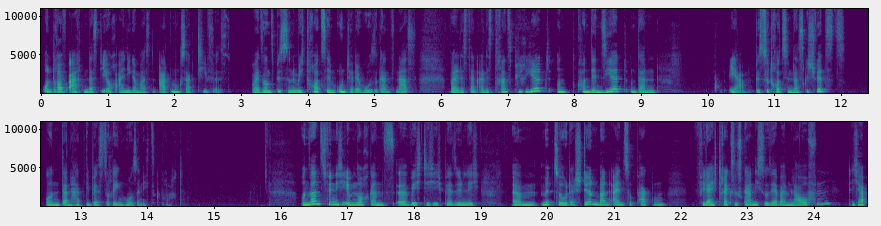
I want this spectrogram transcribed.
Und darauf achten, dass die auch einigermaßen atmungsaktiv ist. Weil sonst bist du nämlich trotzdem unter der Hose ganz nass, weil das dann alles transpiriert und kondensiert und dann ja, bist du trotzdem nass geschwitzt und dann hat die beste Regenhose nichts gebracht. Und sonst finde ich eben noch ganz äh, wichtig, ich persönlich, ähm, Mütze oder Stirnband einzupacken. Vielleicht trägst du es gar nicht so sehr beim Laufen. Ich habe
